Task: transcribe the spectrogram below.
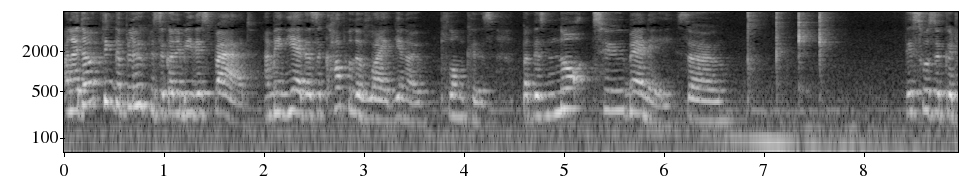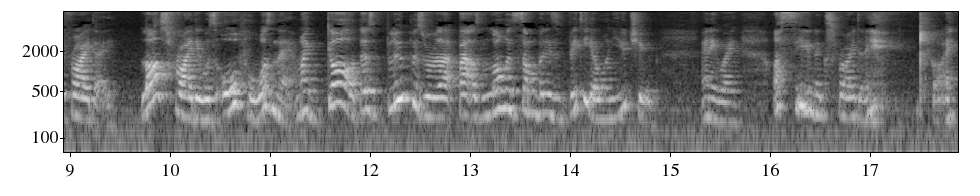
And I don't think the bloopers are going to be this bad. I mean, yeah, there's a couple of like, you know, plonkers, but there's not too many. So this was a good Friday. Last Friday was awful, wasn't it? My God, those bloopers were about as long as somebody's video on YouTube. Anyway, I'll see you next Friday. Bye.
